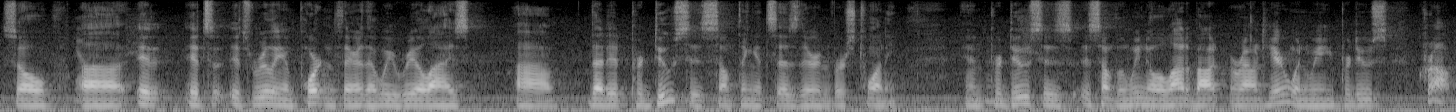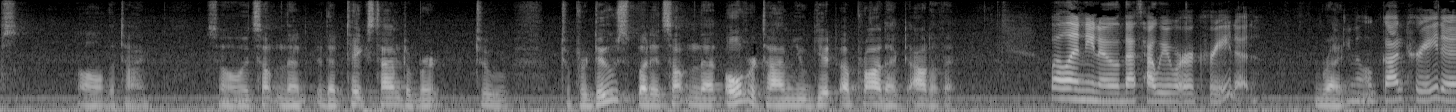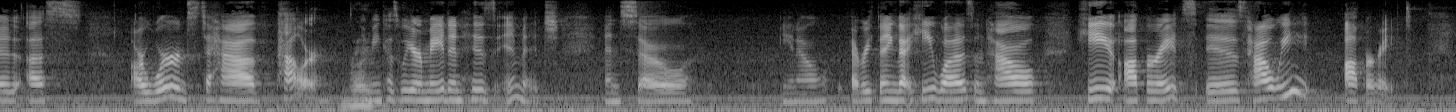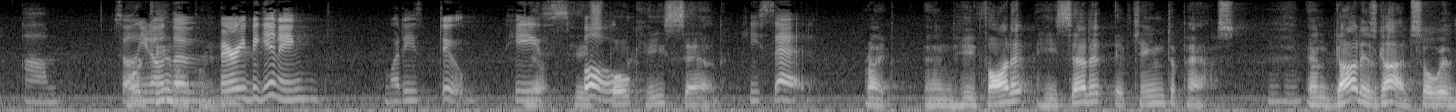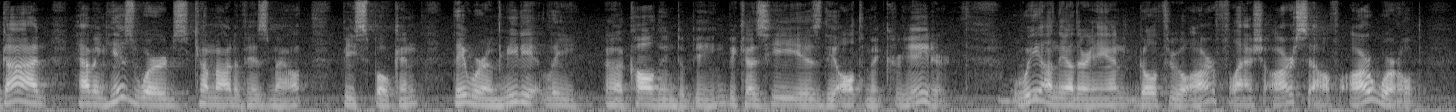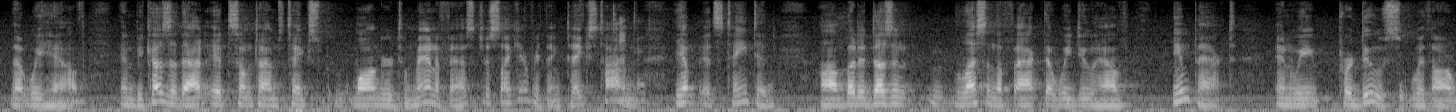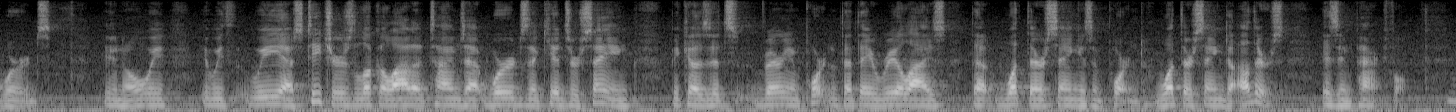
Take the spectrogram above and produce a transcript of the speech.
So Yep. uh, it, it's, it's really important there that we realize uh, that it produces something, it says there in verse 20. And produce is, is something we know a lot about around here when we produce crops all the time. So it's something that, that takes time to, to, to produce, but it's something that over time you get a product out of it. Well, and you know, that's how we were created. Right. You know, God created us, our words, to have power. Right. I mean, because we are made in His image. And so, you know, everything that He was and how He operates is how we operate. Um, so, Or you know, in the operate, yeah. very beginning, what did He do? He Yep. spoke, He spoke, he said. He said. Right. And he thought it, he said it, it came to pass. Mm-hmm. And God is God. So, with God having his words come out of his mouth, be spoken, they were immediately uh, called into being because he is the ultimate creator. Mm-hmm. We, on the other hand, go through our flesh, our self, our world that we have. And because of that, it sometimes takes longer to manifest, just like everything takes time. tainted. Yep, it's tainted. Uh, but it doesn't lessen the fact that we do have impact and we produce with our words. You know, we, we, we as teachers look a lot of times at words that kids are saying because it's very important that they realize that what they're saying is important. What they're saying to others is impactful.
